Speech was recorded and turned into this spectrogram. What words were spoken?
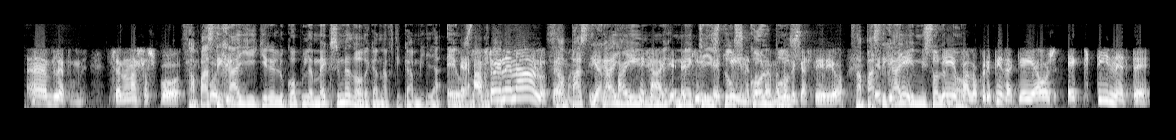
ε, βλέπουμε. Θέλω να σας πω... Θα πας στη Χάγη κύριε Λουκόπουλε με 6 με 12 ναυτικά μίλια έως ε, Αυτό είναι ένα άλλο θέμα. Θα πας στη Χάγη, με, με κλειστούς κόλπους... Θα πας στη Χάγη μισό λεπτό. Η Υφαλοκρηπίδα και η ΑΟΣ εκτείνεται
